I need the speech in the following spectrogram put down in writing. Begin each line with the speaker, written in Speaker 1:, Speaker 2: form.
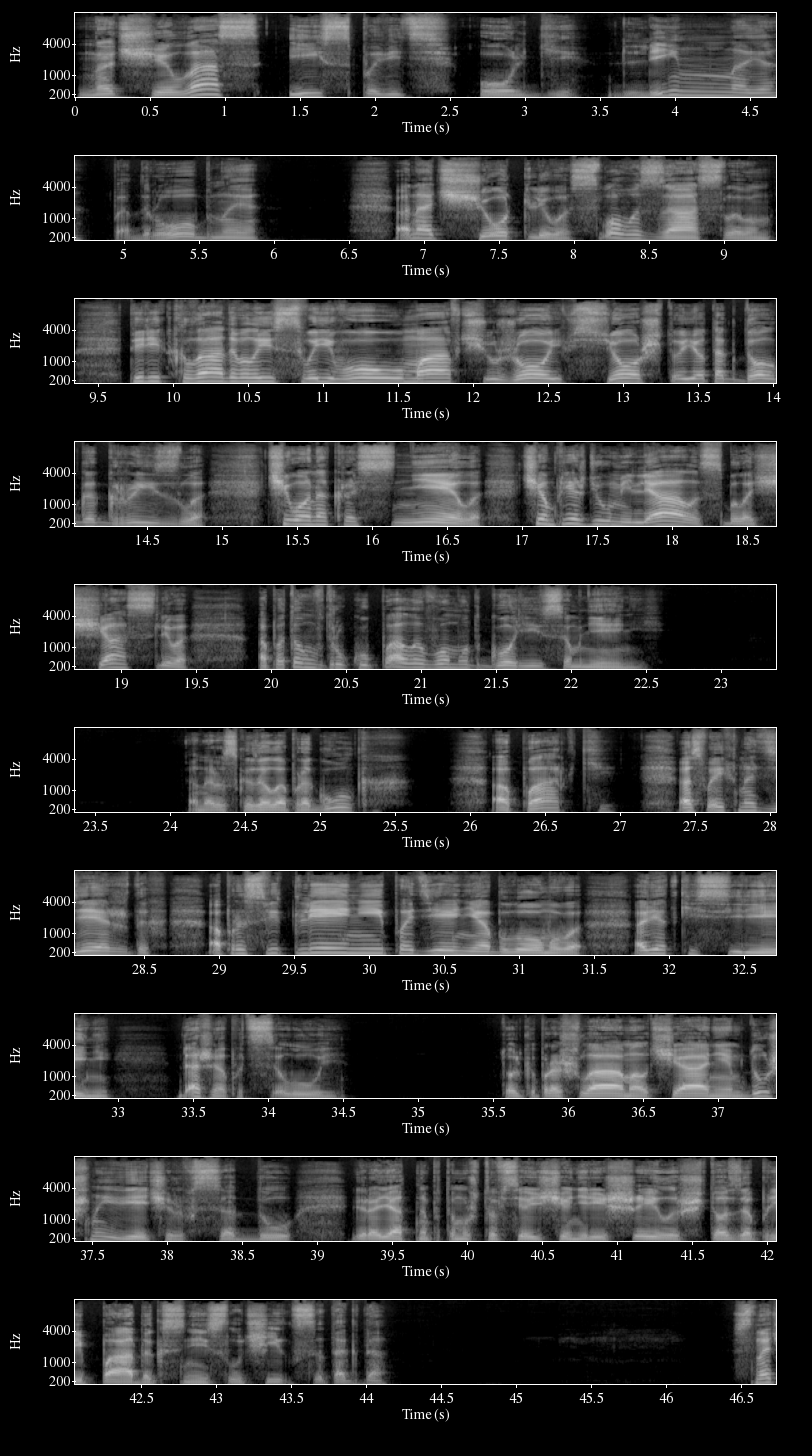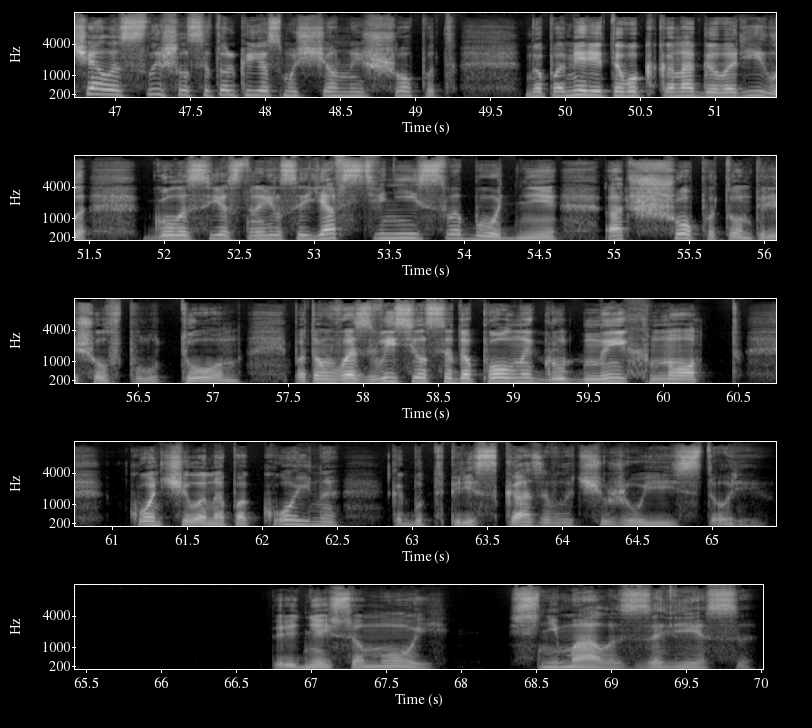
Speaker 1: Началась исповедь Ольги, длинная, подробная. Она отчетливо, слово за словом, перекладывала из своего ума в чужой все, что ее так долго грызло, чего она краснела, чем прежде умилялась, была счастлива, а потом вдруг упала в омут горя и сомнений. Она рассказала о прогулках, о парке, о своих надеждах, о просветлении и падении Обломова, о ветке сирени, даже о поцелуе. Только прошла молчанием душный вечер в саду, вероятно, потому что все еще не решила, что за припадок с ней случился тогда. Сначала слышался только ее смущенный шепот, но по мере того, как она говорила, голос ее становился явственнее и свободнее. От шепота он перешел в полутон, потом возвысился до полных грудных нот. Кончила она покойно, как будто пересказывала чужую историю. Перед ней самой снималась завеса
